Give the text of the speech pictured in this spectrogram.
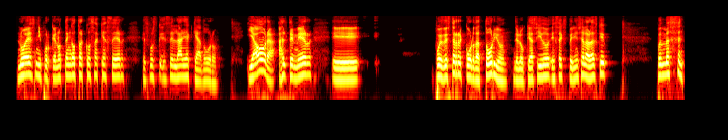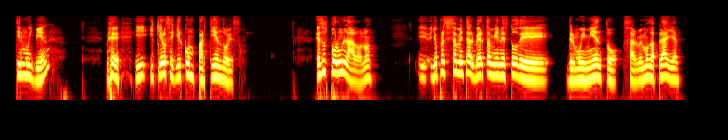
no es ni porque no tenga otra cosa que hacer, es porque es el área que adoro. Y ahora, al tener eh, pues este recordatorio de lo que ha sido esa experiencia, la verdad es que pues me hace sentir muy bien y, quiero seguir compartiendo eso. Eso es por un lado, ¿no? Yo precisamente al ver también esto de, del movimiento Salvemos la playa,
